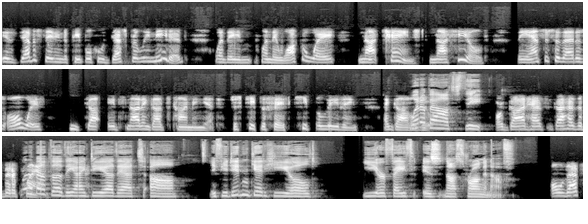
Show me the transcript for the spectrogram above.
is devastating to people who desperately need it when they when they walk away not changed, not healed. The answer to that is always it's not in God's timing yet. Just keep the faith, keep believing, and God. What about it. the? Or God has God has a better plan. What about the the idea that um, if you didn't get healed, your faith is not strong enough? Oh, that's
